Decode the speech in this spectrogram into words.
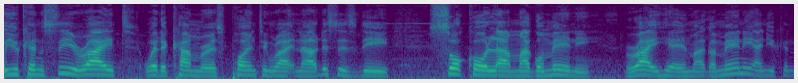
you can see right where the camera is pointing right now. This is the Soko la Magomeni right here in Magomeni and you can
